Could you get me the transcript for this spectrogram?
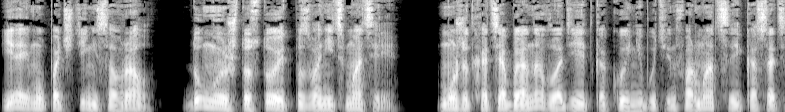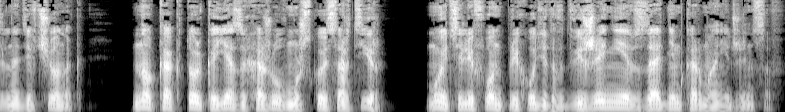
Я ему почти не соврал. Думаю, что стоит позвонить матери. Может, хотя бы она владеет какой-нибудь информацией касательно девчонок. Но как только я захожу в мужской сортир, мой телефон приходит в движение в заднем кармане джинсов.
